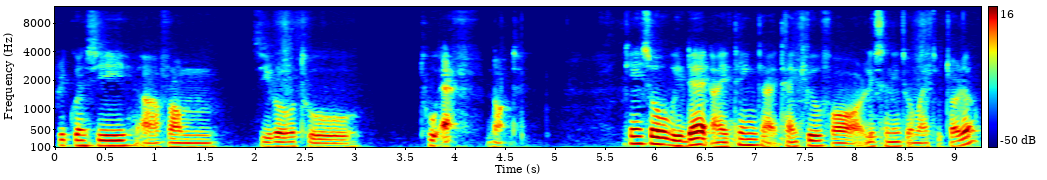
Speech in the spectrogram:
frequency uh, from 0 to 2f naught. Okay so with that I think I thank you for listening to my tutorial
